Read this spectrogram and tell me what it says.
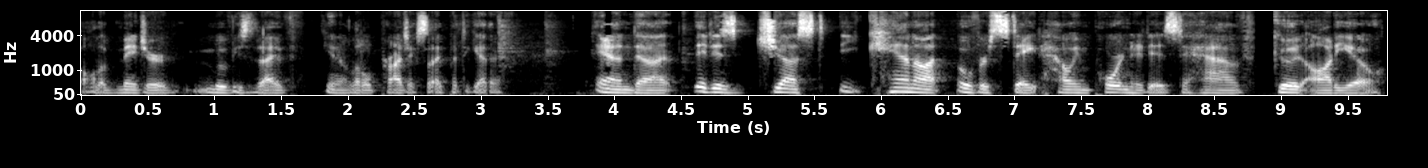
all the major movies that I've, you know, little projects that I put together. And uh, it is just, you cannot overstate how important it is to have good audio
